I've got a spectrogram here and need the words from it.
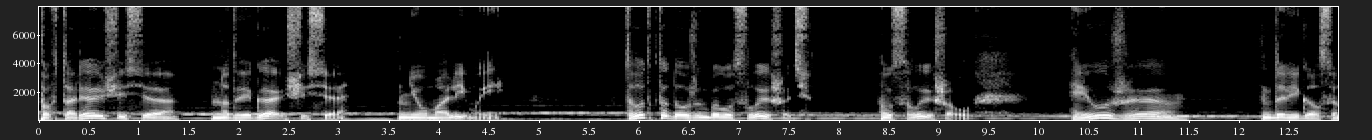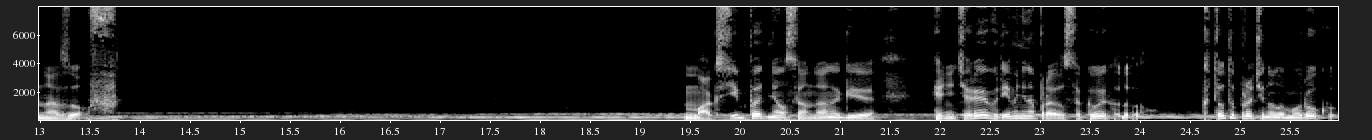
повторяющийся надвигающийся, неумолимый. Тот, кто должен был услышать, услышал и уже двигался на зов. Максим поднялся на ноги и, не теряя времени, направился к выходу. Кто-то протянул ему руку,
